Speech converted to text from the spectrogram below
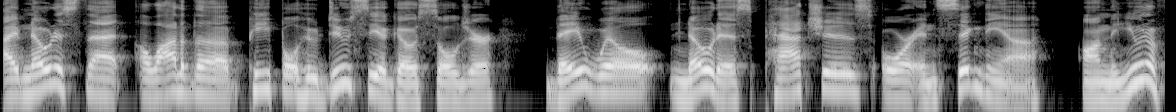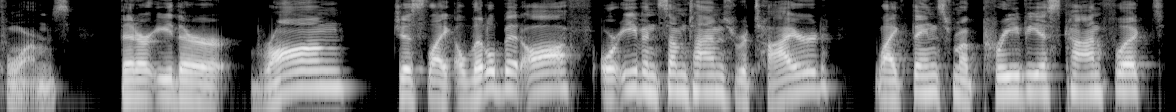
I've noticed that a lot of the people who do see a ghost soldier, they will notice patches or insignia on the uniforms that are either wrong, just like a little bit off, or even sometimes retired, like things from a previous conflict.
